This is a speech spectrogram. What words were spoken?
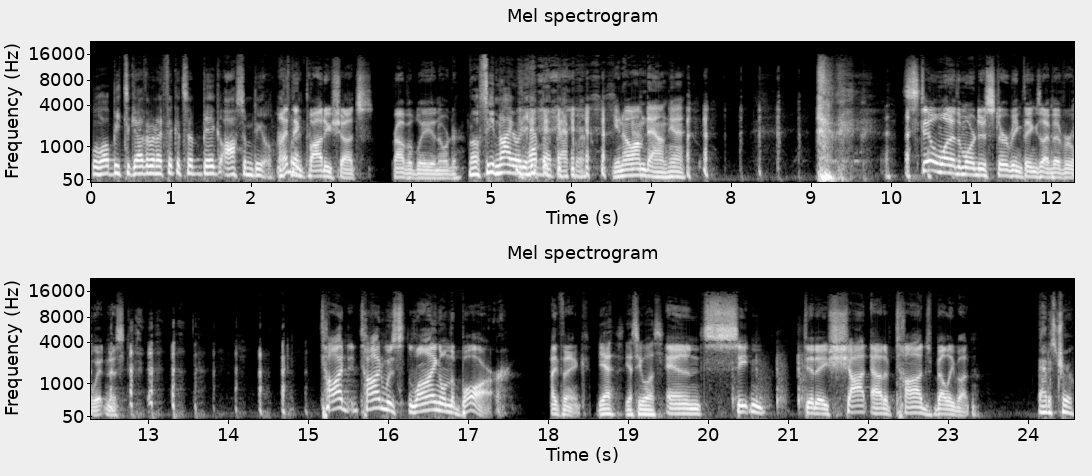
we'll all be together. And I think it's a big, awesome deal. I That's what think body shots probably in order. Well, see, and I already have that background. You know I'm down, yeah. Still one of the more disturbing things I've ever witnessed. Todd Todd was lying on the bar, I think, Yes, yes he was. and Seaton did a shot out of Todd's belly button. That is true.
